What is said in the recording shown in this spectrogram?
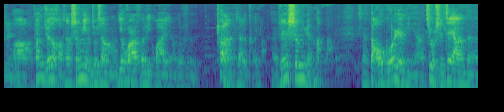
嗯啊，他们觉得好像生命就像樱花和礼花一样，就是漂亮一下就可以了，啊人生圆满了。这岛国人民啊，就是这样的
